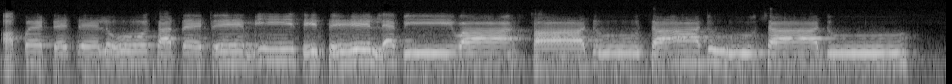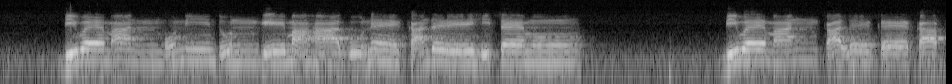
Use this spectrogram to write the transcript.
අපට දලෝ සතට මේ සිත ලැබේවා. සාදු සාදු සාදු. දිවමන් මුනිඳුන්ගේ මහා ගුණ කඳ හිතමු. දිවමන් කලක කප්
